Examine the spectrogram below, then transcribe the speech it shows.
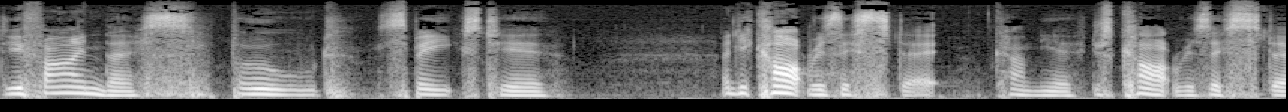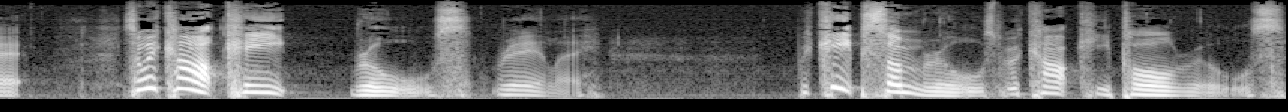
Do you find this? Food speaks to you. And you can't resist it, can you? Just can't resist it. So we can't keep rules, really. We keep some rules, but we can't keep all rules.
